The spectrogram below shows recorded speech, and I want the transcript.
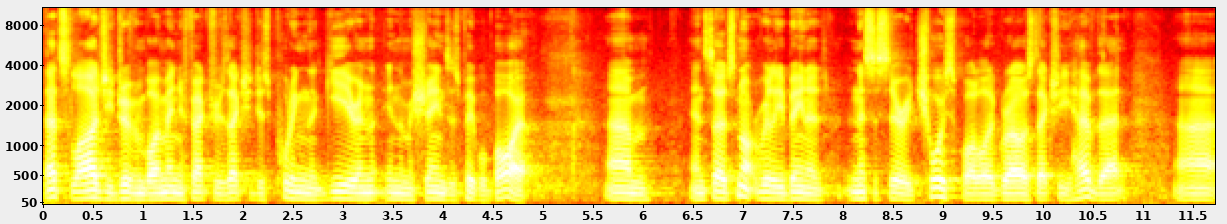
that's largely driven by manufacturers actually just putting the gear in the, in the machines as people buy it. Um, and so it's not really been a necessary choice by a lot of growers to actually have that, uh,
